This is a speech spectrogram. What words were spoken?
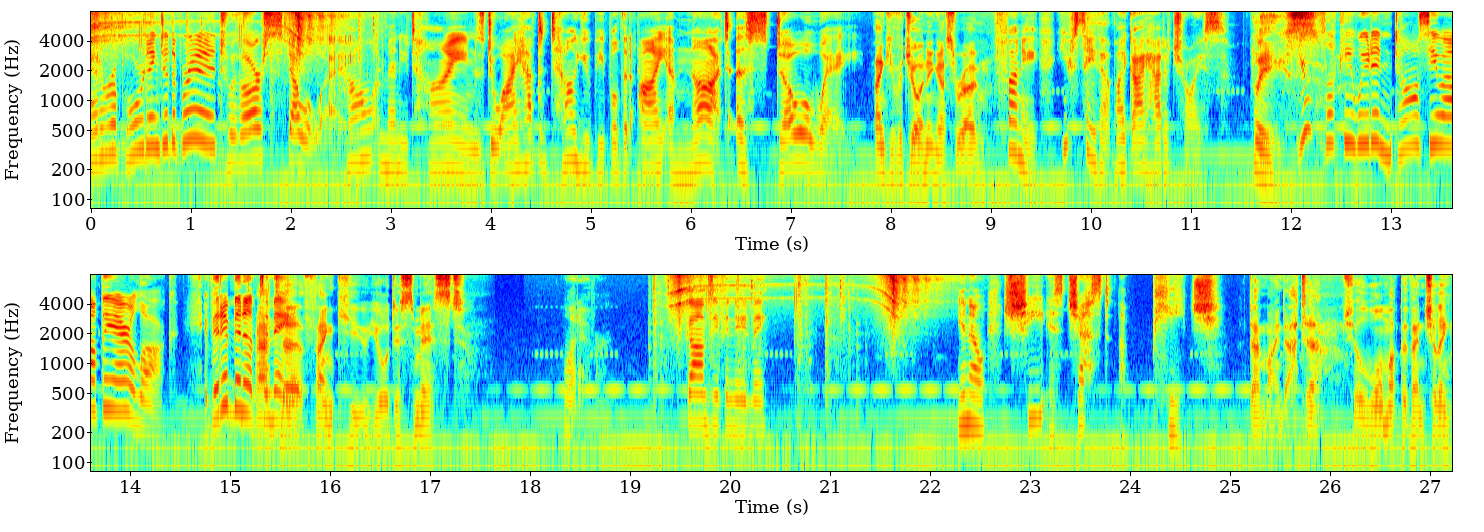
And reporting to the bridge with our stowaway. How many times do I have to tell you people that I am not a stowaway? Thank you for joining us, Rho. Funny, you say that like I had a choice. Please. You're lucky we didn't toss you out the airlock. If it had been up to me. Atta, thank you. You're dismissed. Whatever. Comms if you need me. You know, she is just a peach. Don't mind Atta. She'll warm up eventually.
